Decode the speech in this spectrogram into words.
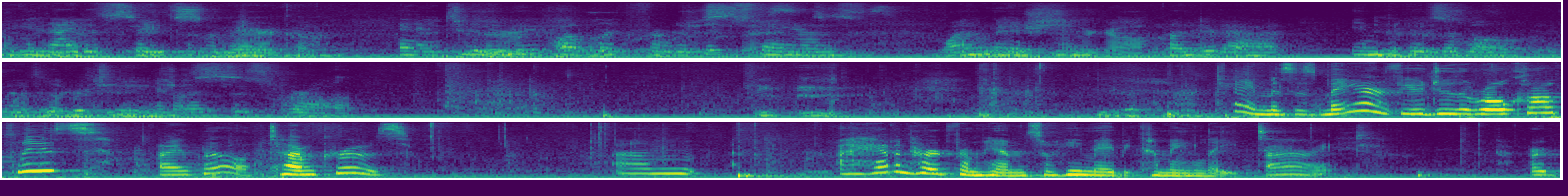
of the United States of America and to the republic for which it stands, one nation, under God, indivisible, with liberty and justice for all. Okay, Mrs. Mayor, if you do the roll call, please. I will. Tom Cruise. Um, I haven't heard from him, so he may be coming late. All right. Or,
